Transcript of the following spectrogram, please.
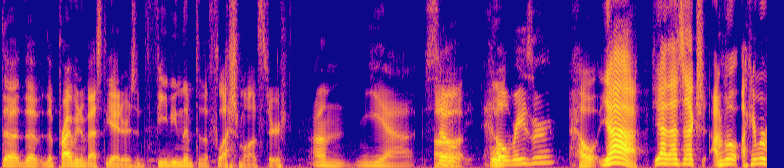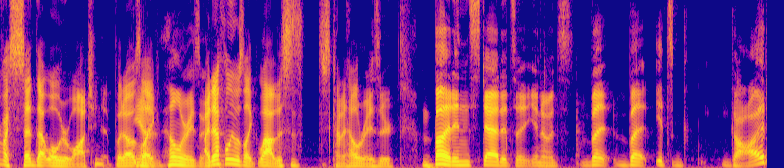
the, the the private investigators and feeding them to the flesh monster. Um. Yeah. So Uh, well- Hellraiser. Hell yeah, yeah. That's actually I don't know. I can't remember if I said that while we were watching it, but I was yeah, like, Hellraiser. I definitely was like, wow, this is just kind of Hellraiser. but instead, it's a you know it's but but it's God.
